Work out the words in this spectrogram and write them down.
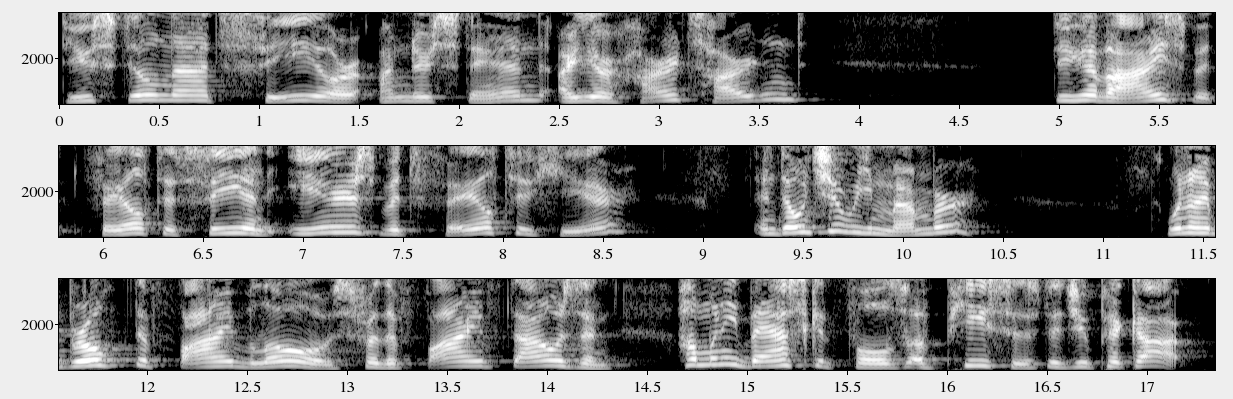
Do you still not see or understand? Are your hearts hardened? Do you have eyes but fail to see and ears but fail to hear? And don't you remember? When I broke the five loaves for the five thousand, how many basketfuls of pieces did you pick up?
